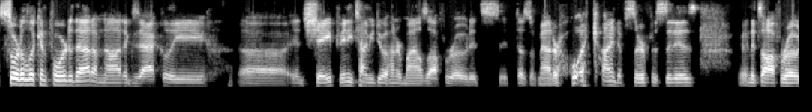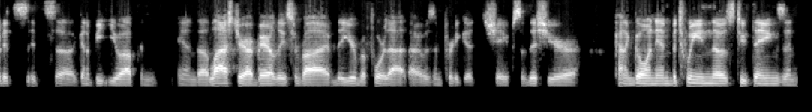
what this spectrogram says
sort of looking forward to that. I'm not exactly uh, in shape. Anytime you do 100 miles off road, it's it doesn't matter what kind of surface it is and it's off road, it's it's uh, going to beat you up. And and uh, last year I barely survived. The year before that I was in pretty good shape. So this year, kind of going in between those two things, and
